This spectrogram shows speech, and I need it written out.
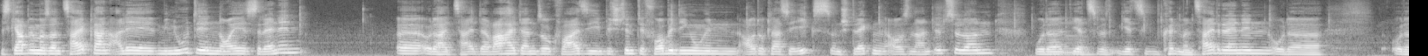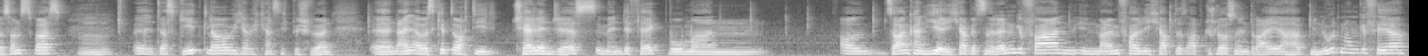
es gab immer so einen Zeitplan, alle Minute ein neues Rennen äh, oder halt Zeit, da war halt dann so quasi bestimmte Vorbedingungen, Autoklasse X und Strecken aus Land Y oder mhm. jetzt, jetzt könnte man Zeitrennen oder oder sonst was. Mhm. Äh, das geht, glaube ich, aber ich kann es nicht beschwören. Äh, nein, aber es gibt auch die Challenges im Endeffekt, wo man sagen kann, hier, ich habe jetzt ein Rennen gefahren, in meinem Fall, ich habe das abgeschlossen in dreieinhalb Minuten ungefähr,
